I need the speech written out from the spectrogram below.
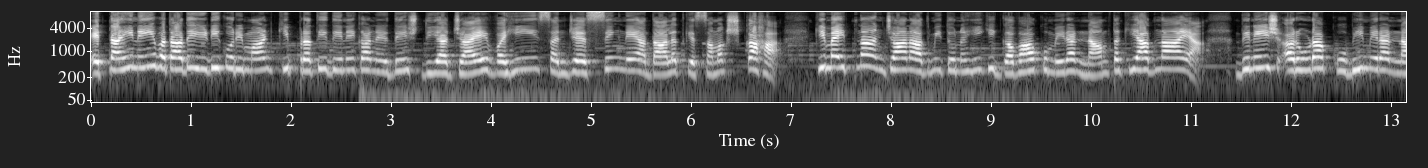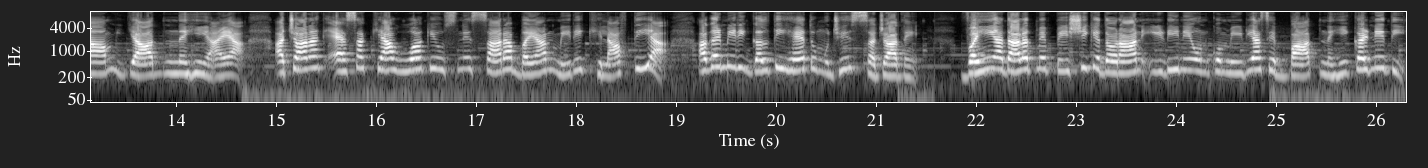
इतना ही नहीं, बता दें, ईडी को रिमांड की प्रति देने का निर्देश दिया जाए, वहीं संजय सिंह ने अदालत के समक्ष कहा कि मैं इतना अनजान आदमी तो नहीं कि गवाह को मेरा नाम तक याद ना आया। दिनेश अरोड़ा को भी मेरा नाम याद नहीं आया। अचानक ऐसा क्या हुआ कि उसने सारा बयान मेरे खिलाफ दिया? अगर मेरी गलती है तो मुझे सजा दें। वहीं अदालत में पेशी के दौरान ईडी ने उनको मीडिया से बात नहीं करने दी।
